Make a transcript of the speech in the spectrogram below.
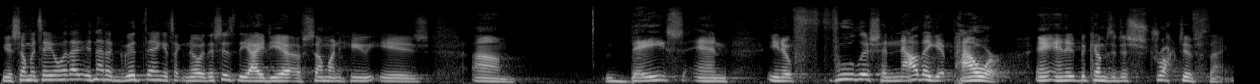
you know, someone say, oh, that, isn't that a good thing? It's like, no, this is the idea of someone who is um, base and, you know, foolish, and now they get power, and, and it becomes a destructive thing.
